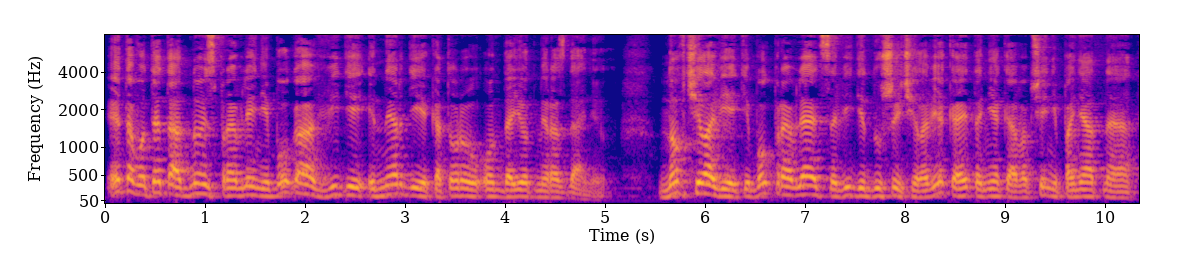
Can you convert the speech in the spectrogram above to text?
Это вот это одно из проявлений Бога в виде энергии, которую Он дает мирозданию. Но в человеке Бог проявляется в виде души человека. Это некое вообще непонятное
